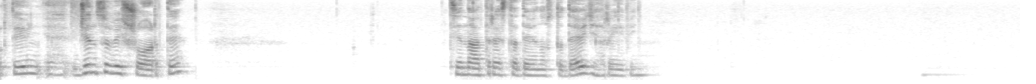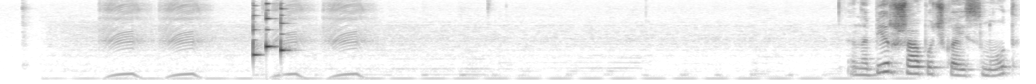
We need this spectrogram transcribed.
Спортивні е, джинсові шорти. Ціна 399 гривень. Набір шапочка і снуд.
